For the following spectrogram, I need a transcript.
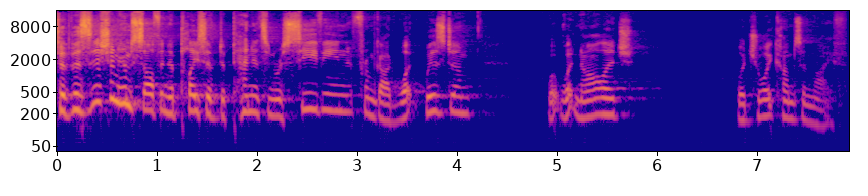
to position himself in a place of dependence and receiving from God what wisdom, what, what knowledge, what joy comes in life.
